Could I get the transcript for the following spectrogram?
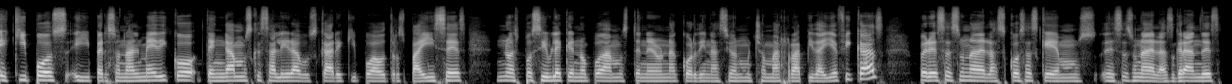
equipos y personal médico tengamos que salir a buscar equipo a otros países. No es posible que no podamos tener una coordinación mucho más rápida y eficaz, pero esa es una de las cosas que hemos, esa es una de las grandes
